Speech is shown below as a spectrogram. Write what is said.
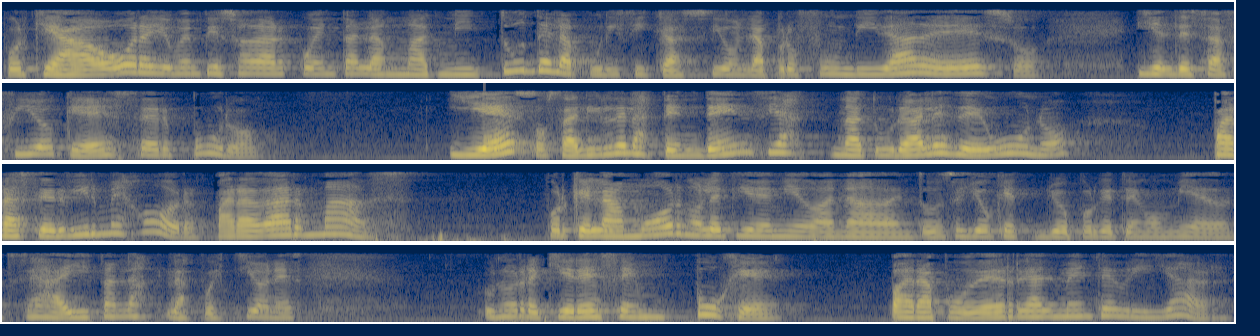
porque ahora yo me empiezo a dar cuenta la magnitud de la purificación, la profundidad de eso, y el desafío que es ser puro. Y eso, salir de las tendencias naturales de uno para servir mejor, para dar más porque el amor no le tiene miedo a nada, entonces yo que yo porque tengo miedo. Entonces ahí están las, las cuestiones uno requiere ese empuje para poder realmente brillar.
